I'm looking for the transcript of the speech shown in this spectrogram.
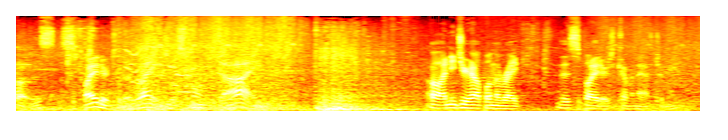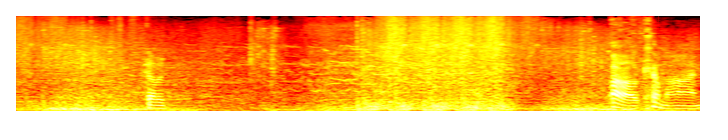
Oh, this spider to the right just won't die. Oh, I need your help on the right. This spider's coming after me. Coming. Oh, come on.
